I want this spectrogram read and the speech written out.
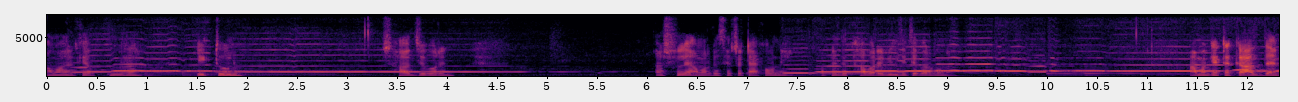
আমাকে আপনারা একটু সাহায্য করেন। আসলে আমার কাছে একটা টাকাও নেই। আপনাদের খাবারের বিল দিতে পারব না। আমাকে একটা কাজ দেন।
